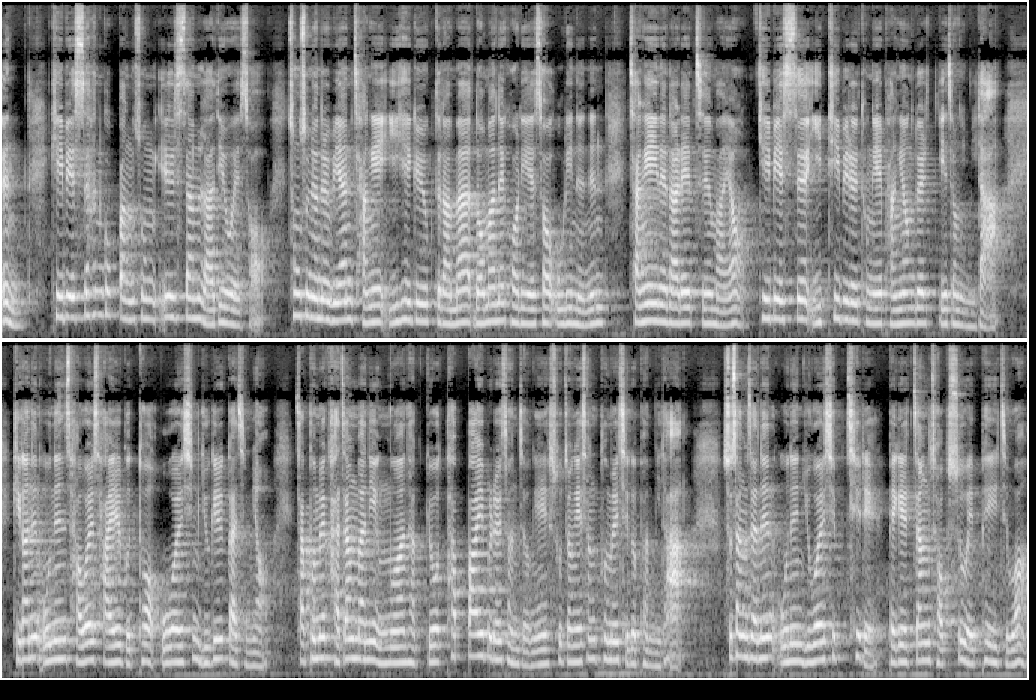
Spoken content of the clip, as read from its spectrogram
은 KBS 한국방송 13 라디오에서 청소년을 위한 장애 이해 교육 드라마 너만의 거리에서 우리는은 장애인의 날에 즈음하여 KBS 2TV를 통해 방영될 예정입니다. 기간은 오는 4월 4일부터 5월 16일까지며 작품을 가장 많이 응모한 학교 top 5를 선정해 소정의 상품을 지급합니다. 수상자는 오는 6월 17일 백일장 접수 웹페이지와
